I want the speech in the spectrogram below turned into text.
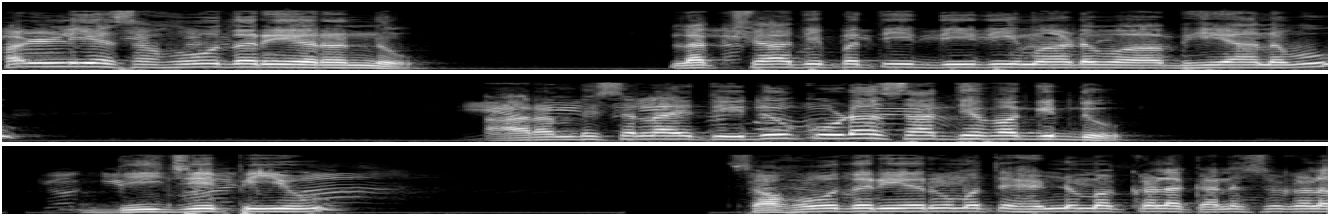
ಹಳ್ಳಿಯ ಸಹೋದರಿಯರನ್ನು ಲಕ್ಷಾಧಿಪತಿ ದೀದಿ ಮಾಡುವ ಅಭಿಯಾನವು ಆರಂಭಿಸಲಾಯಿತು. ಇದು ಕೂಡ ಸಾಧ್ಯವಾಗಿದ್ದು, ಬಿಜೆಪಿಯು ಸಹೋದರಿಯರು ಮತ್ತು ಹೆಣ್ಣು ಮಕ್ಕಳ ಕನಸುಗಳ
